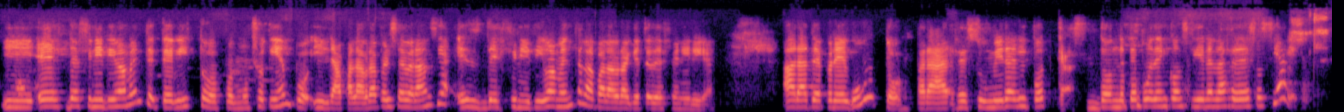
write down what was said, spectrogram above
Y es definitivamente, te he visto por mucho tiempo y la palabra perseverancia es definitivamente la palabra que te definiría. Ahora te pregunto, para resumir el podcast, ¿dónde te pueden conseguir en las redes sociales?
